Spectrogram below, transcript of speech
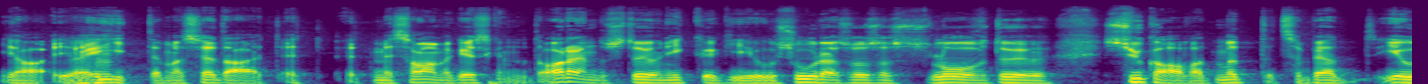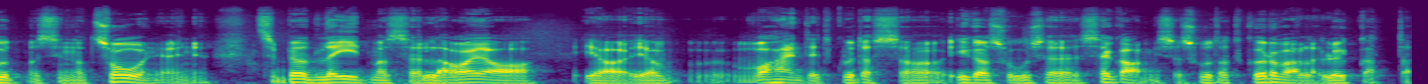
ja, ja mm -hmm. ehitama seda, et, et, et me saame keskenduda, arendustöö on ikkagi ju suures osas loovtöö, sügavad mõtted, sa pead jõudma sinna tsooni, on ju. sa pead leidma selle aja ja, ja vahendeid, kuidas sa igasuguse segamise suudad kõrvale lükata.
